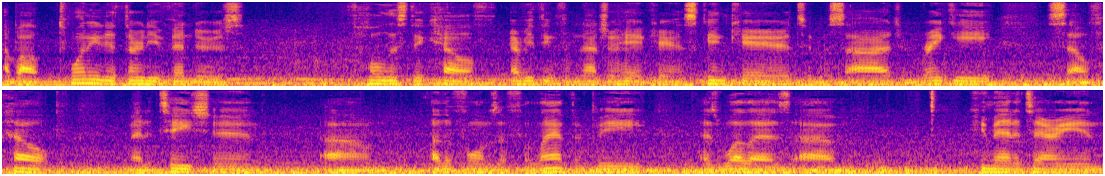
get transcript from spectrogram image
about 20 to 30 vendors holistic health, everything from natural hair care and skincare to massage and Reiki, self help, meditation, um, other forms of philanthropy, as well as um, humanitarian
